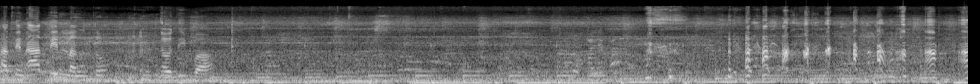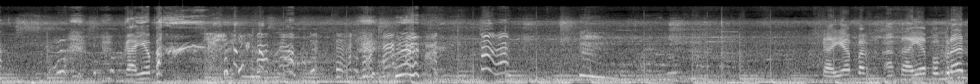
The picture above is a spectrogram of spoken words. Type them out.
Atin-atin lang to. O, di ba? Kaya pa. kaya pa, ah, kaya pa Brad.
